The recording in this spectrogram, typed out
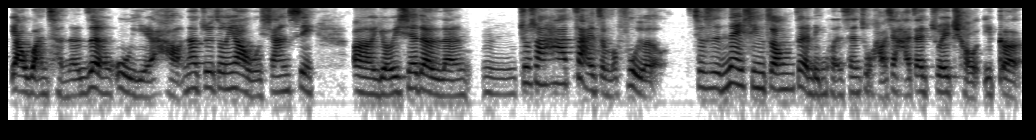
要完成的任务也好。那最重要，我相信，呃，有一些的人，嗯，就算他再怎么富有，就是内心中这灵魂深处好像还在追求一个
